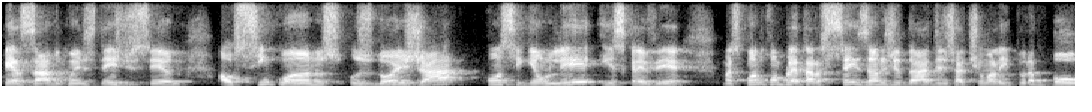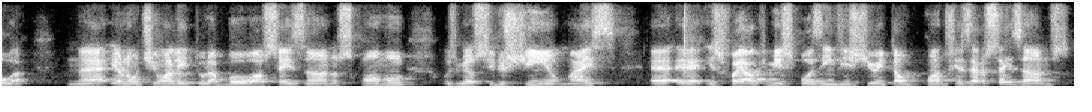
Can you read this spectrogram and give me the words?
pesado com eles desde cedo, aos cinco anos, os dois já conseguiam ler e escrever, mas quando completaram seis anos de idade, eles já tinham uma leitura boa. Né? Eu não tinha uma leitura boa aos seis anos, como os meus filhos tinham, mas é, é, isso foi algo que minha esposa investiu. Então, quando fizeram seis anos,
